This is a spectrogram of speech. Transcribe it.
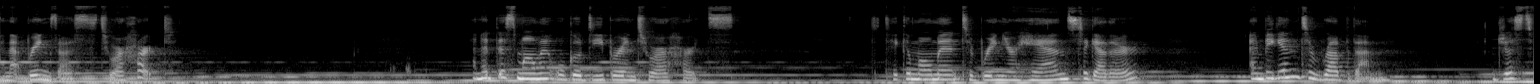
And that brings us to our heart. And at this moment, we'll go deeper into our hearts. Take a moment to bring your hands together and begin to rub them. Just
